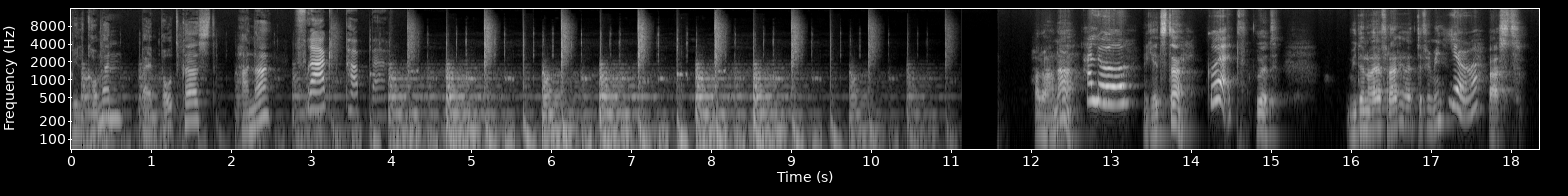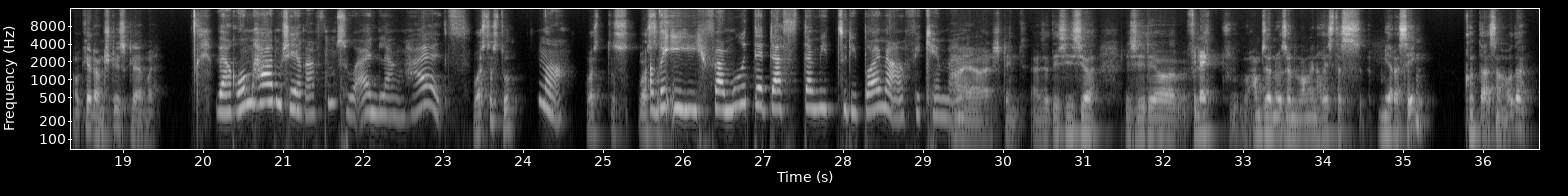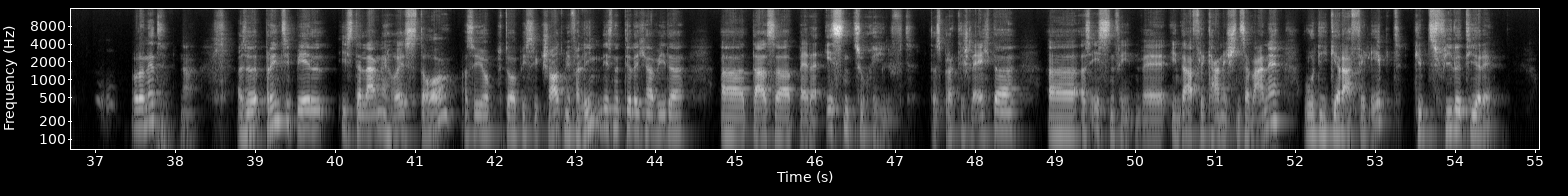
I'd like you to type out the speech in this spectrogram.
Willkommen beim Podcast Hanna fragt Papa. Hallo Hanna, Hallo. wie geht's da? Gut. Gut. Wieder eine neue Frage heute für mich? Ja. Passt. Okay, dann stöß gleich mal. Warum haben Giraffen so einen langen Hals? Weißt das du? Na. Weißt das? Weißt Aber das? ich vermute, dass damit zu die Bäume aufgekommen. Ah ja, stimmt. Also das ist ja, das ist ja, vielleicht haben sie ja nur so einen langen Hals, dass mehrere sehen. Kann das sein, oder? Oder nicht? Nein. Also prinzipiell ist der lange Hals da. Also ich habe da ein bisschen geschaut, wir verlinken das natürlich auch wieder, äh, dass er bei der Essensuche hilft. Das praktisch leichter äh, als Essen finden, weil in der afrikanischen Savanne, wo die Giraffe lebt, gibt's viele Tiere.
